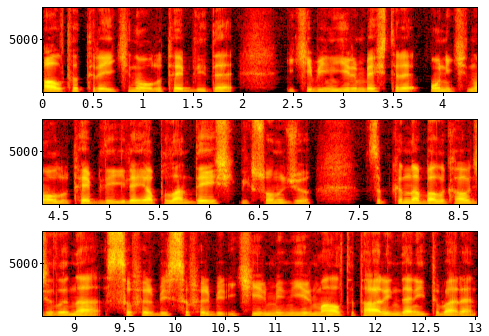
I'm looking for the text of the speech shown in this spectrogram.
6-2 nolu tebliğde 2025-12 nolu tebliğ ile yapılan değişiklik sonucu zıpkınla balık avcılığına 01.01.2026 tarihinden itibaren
